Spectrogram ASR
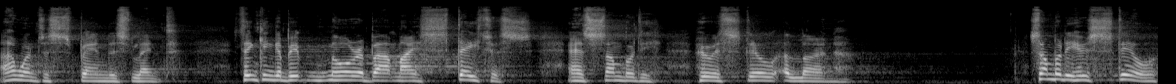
I want to spend this Lent thinking a bit more about my status as somebody who is still a learner, somebody who's still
